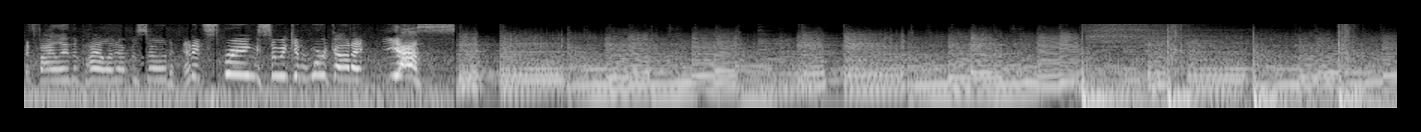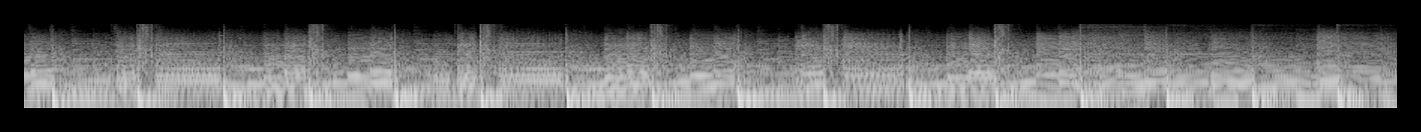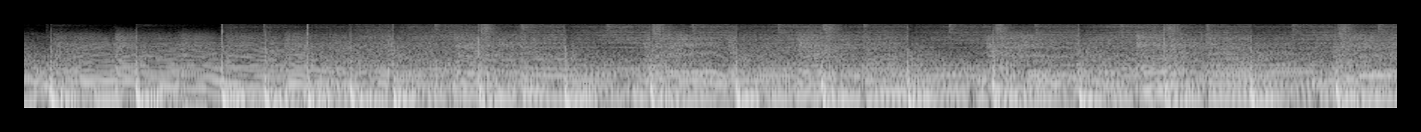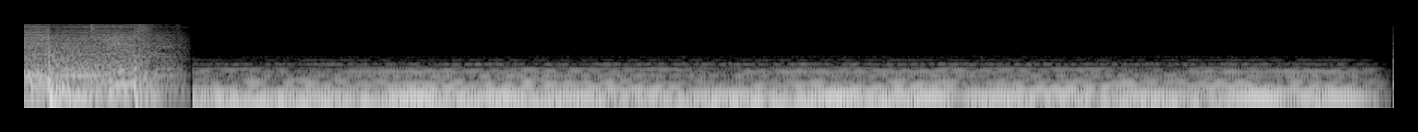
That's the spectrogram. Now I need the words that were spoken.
It's finally the pilot episode, and it's spring, so we can work on it. Yes!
